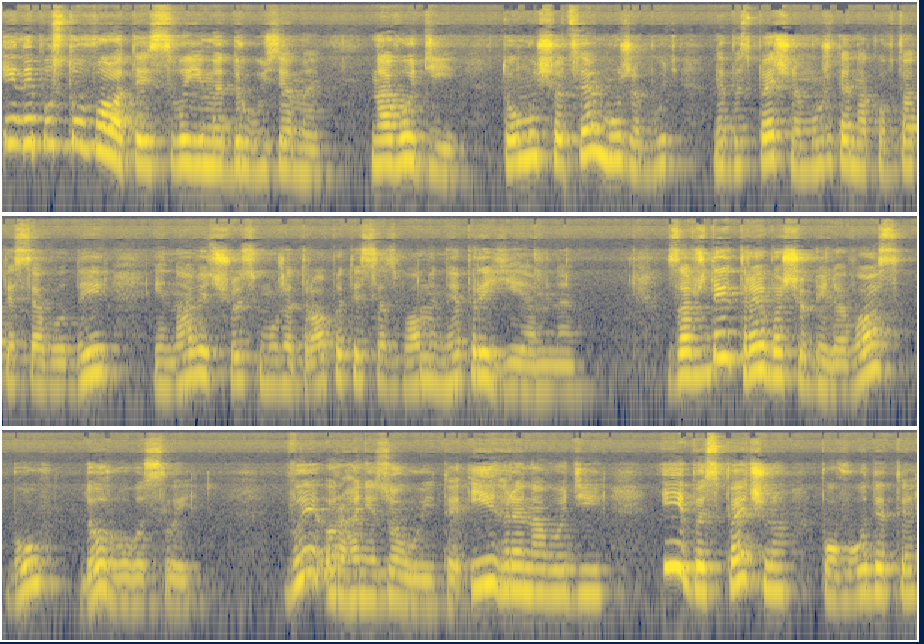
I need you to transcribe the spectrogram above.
і не пустуватись своїми друзями на воді, тому що це може бути небезпечно, можете наковтатися води і навіть щось може трапитися з вами неприємне. Завжди треба, щоб біля вас був дорослий. Ви організовуєте ігри на воді і безпечно поводите,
